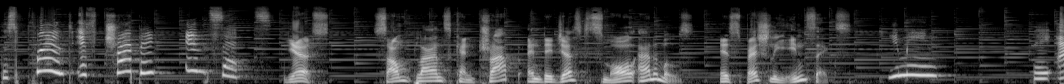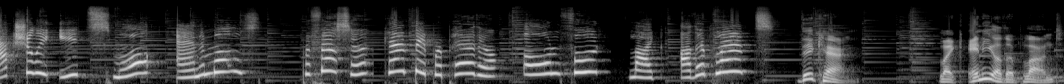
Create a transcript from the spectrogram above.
This plant is trapping insects. Yes, some plants can trap and digest small animals, especially insects. You mean they actually eat small animals? Professor, can't they prepare their own food like other plants? They can. Like any other plant,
